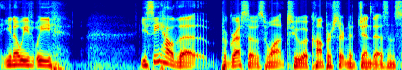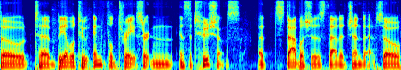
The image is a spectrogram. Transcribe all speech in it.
you know, we we you see how the progressives want to accomplish certain agendas, and so to be able to infiltrate certain institutions establishes that agenda. So,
